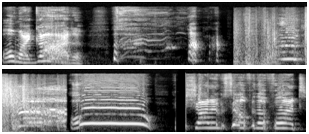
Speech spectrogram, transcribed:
Oh my god. oh! Shot himself in the foot.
